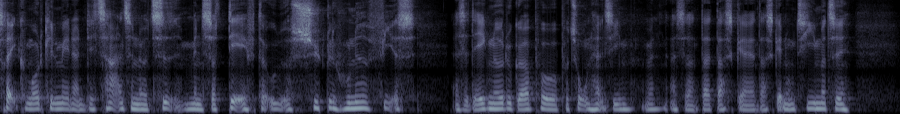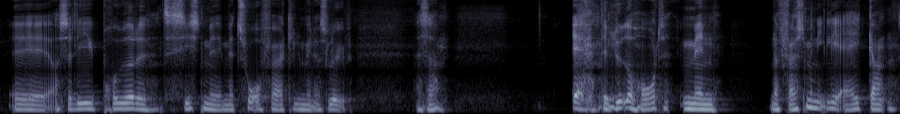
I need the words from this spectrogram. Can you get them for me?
3,8 km, det tager altså noget tid, men så derefter ud og cykle 180, altså det er ikke noget, du gør på, på to og en halv time. Vel? Altså der, der, skal, der skal nogle timer til, øh, og så lige bryder det til sidst med, med 42 km løb. Altså, ja, det lyder hårdt, men når først man egentlig er i gang,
